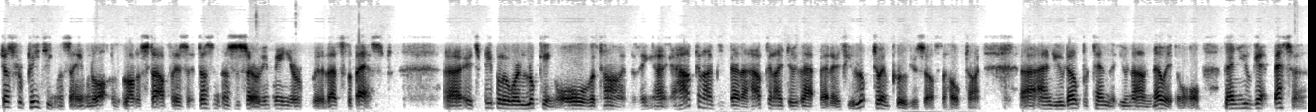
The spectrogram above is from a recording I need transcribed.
Just repeating the same lot, lot of stuff is it doesn't necessarily mean you're uh, that's the best. Uh, it's people who are looking all the time, thinking, how can I be better? How can I do that better? If you look to improve yourself the whole time uh, and you don't pretend that you now know it all, then you get better.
